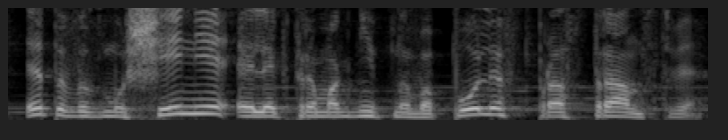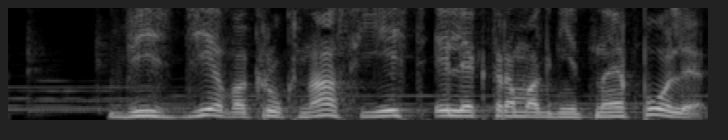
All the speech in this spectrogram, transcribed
— это возмущение электромагнитного поля в пространстве. Везде вокруг нас есть электромагнитное поле,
